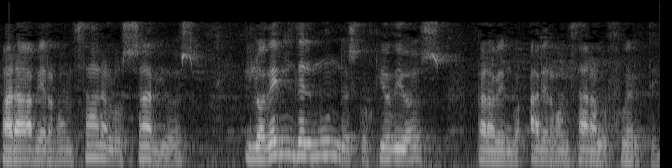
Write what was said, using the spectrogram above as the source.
para avergonzar a los sabios, y lo débil del mundo escogió Dios para avergonzar a lo fuerte.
